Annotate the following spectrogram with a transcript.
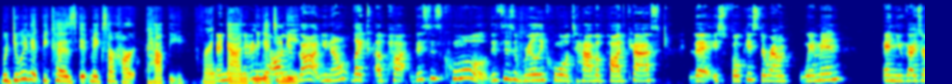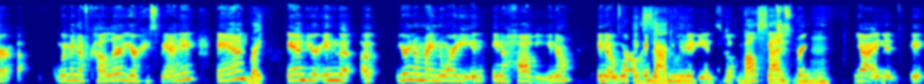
we're doing it because it makes our heart happy. right. and and we get to all you meet- got, you know? Like a pot this is cool. This is really cool to have a podcast that is focused around women and you guys are uh, women of color, you're Hispanic and Right. and you're in the uh, you're in a minority in in a hobby, you know? In a world Exactly. in a community and so Well said. it just brings- Mhm. yeah, and it it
